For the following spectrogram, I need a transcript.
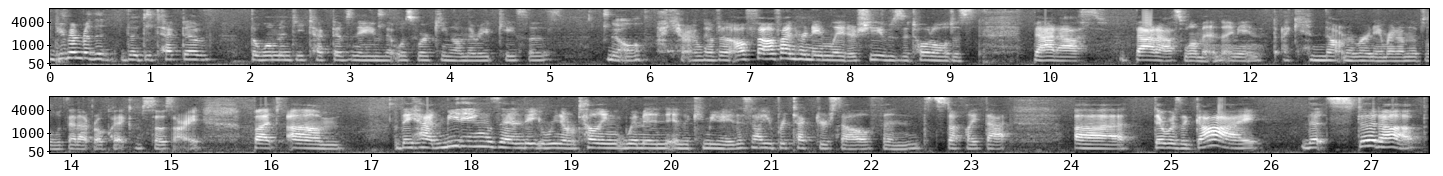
Do you remember the the detective, the woman detective's name that was working on the rape cases? no. I can't. I'm gonna have to. I'll, I'll find her name later. She was a total just badass, badass woman. I mean, I cannot remember her name right now. I'm gonna have to look that up real quick. I'm so sorry, but um, they had meetings and they were you know telling women in the community this is how you protect yourself and stuff like that. Uh, there was a guy that stood up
